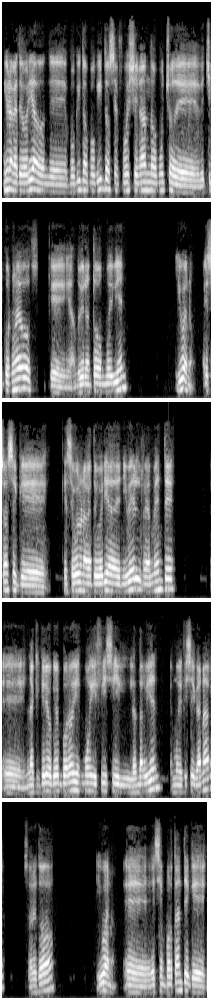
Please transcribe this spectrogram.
y una categoría donde poquito a poquito se fue llenando mucho de, de chicos nuevos que anduvieron todos muy bien y bueno, eso hace que, que se vuelva una categoría de nivel realmente eh, en la que creo que hoy por hoy es muy difícil andar bien, es muy difícil ganar, sobre todo. Y bueno, eh, es importante que,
